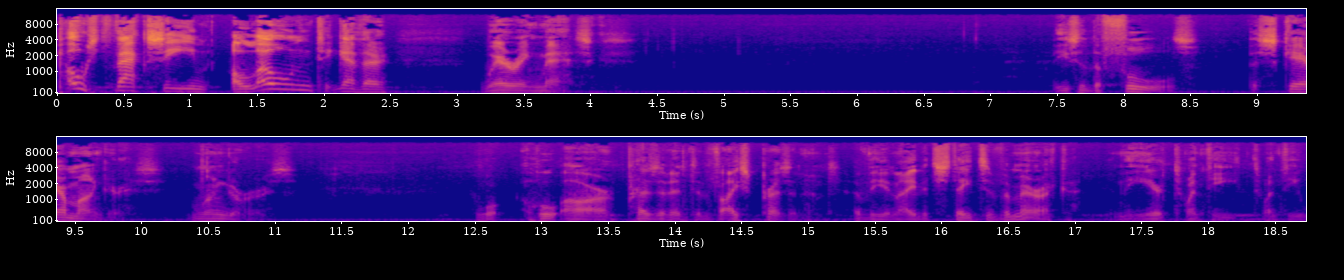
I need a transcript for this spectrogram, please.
post vaccine alone together wearing masks. These are the fools, the scaremongers, mongerers, who, who are president and vice president of the United States of America in the year 2021.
